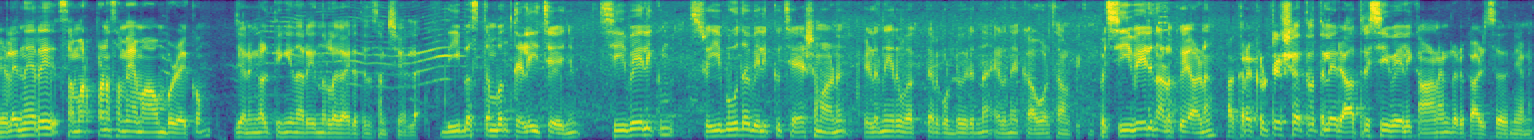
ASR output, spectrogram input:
ഇളനീര് സമർപ്പണ സമയമാകുമ്പോഴേക്കും ജനങ്ങൾ തിങ്ങി നിറയുന്നുള്ള കാര്യത്തിൽ സംശയമില്ല. ദീപസ്തംഭം തെളിയിച്ചു കഴിഞ്ഞു. ശിവേലിക്കും ശ്രീഭൂത ബലിക്കും ശേഷമാണ് ഇളനീർ ഭക്തർ കൊണ്ടുവരുന്ന ഇളനീർ കാവുകൾ സമർപ്പിക്കുന്നത്. ഇപ്പോൾ ശിവേലി നടക്കുകയാണ്. അക്രക്കുട്ടി ക്ഷേത്രത്തിലെ രാത്രി ശിവേലി കാണേണ്ട ഒരു കാഴ്ച തന്നെയാണ്.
